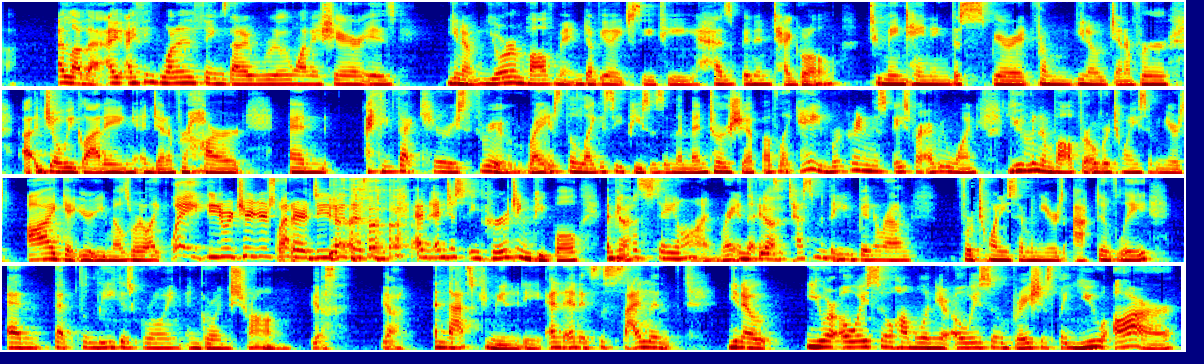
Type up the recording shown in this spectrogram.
I love that. I, I think one of the things that I really want to share is, you know, your involvement in WHCT has been integral to maintaining the spirit from, you know, Jennifer, uh, Joey Gladding and Jennifer Hart. And I think that carries through, right? It's the legacy pieces and the mentorship of like, hey, we're creating a space for everyone. You've Mhm. been involved for over 27 years. I get your emails where like, wait, did you return your sweater? Did you Yeah. do this? And, and and just encouraging people and Yeah. people stay on, right? And that it's a testament that you've been around for 27 years actively and that the league is growing and growing strong. Yes. Yeah. And that's community. And and it's the silent, you know, you are always so humble and you're always so gracious, but you are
